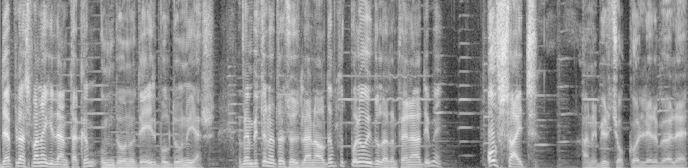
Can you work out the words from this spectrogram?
Deplasmana giden takım umduğunu değil bulduğunu yer. Ben bütün atasözlerini aldım futbola uyguladım fena değil mi? Offside Hani birçok golleri böyle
